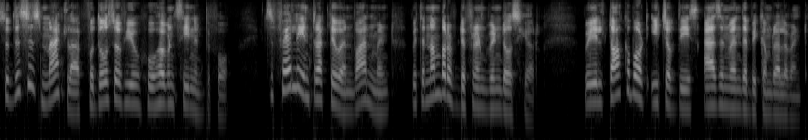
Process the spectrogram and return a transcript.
So this is MATLAB for those of you who haven't seen it before. It's a fairly interactive environment with a number of different windows here. We'll talk about each of these as and when they become relevant.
